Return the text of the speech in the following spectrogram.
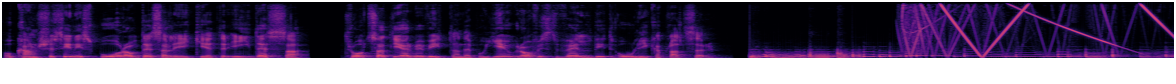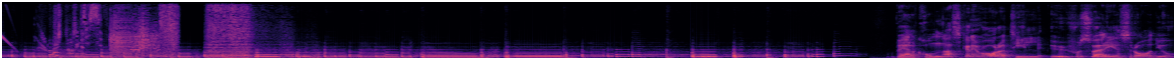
och kanske ser ni spår av dessa likheter i dessa trots att de är bevittnade på geografiskt väldigt olika platser. Välkomna ska ni vara till UFO Sveriges Radio.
